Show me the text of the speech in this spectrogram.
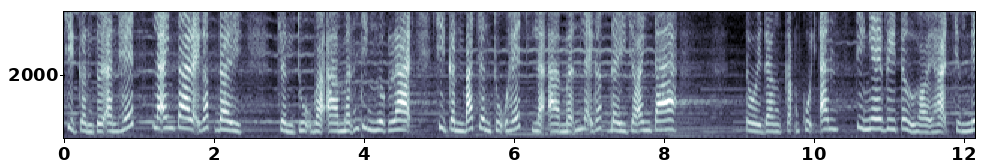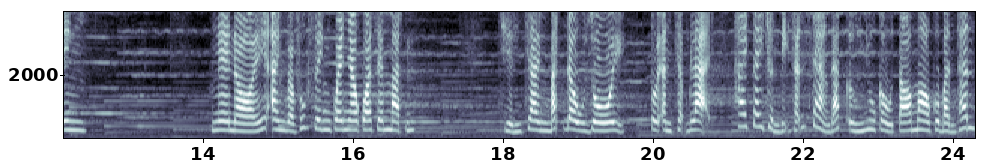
Chỉ cần tôi ăn hết là anh ta lại gấp đầy. Trần Thụ và A Mẫn thì ngược lại, chỉ cần bát Trần Thụ hết là A Mẫn lại gấp đầy cho anh ta. Tôi đang cặm cụi ăn thì nghe Vi Tử hỏi Hạ Trường Ninh. Nghe nói anh và Phúc Sinh quen nhau qua xem mặt. Chiến tranh bắt đầu rồi. Tôi ăn chậm lại, hai tay chuẩn bị sẵn sàng đáp ứng nhu cầu tò mò của bản thân.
